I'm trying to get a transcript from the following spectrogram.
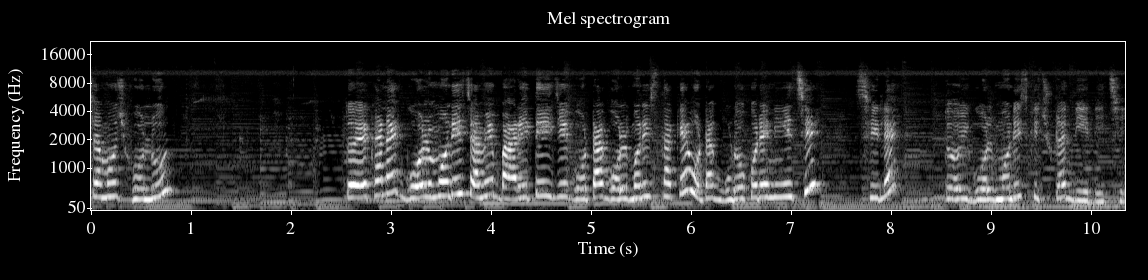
চামচ হলুদ। তো এখানে গোলমরিচ, আমি বাড়িতেই যে গোটা গোলমরিচ থাকে, ওটা গুঁড়ো করে নিয়েছি, ছিলে, তো ওই গোলমরিচ কিছুটা দিয়ে দিচ্ছি।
